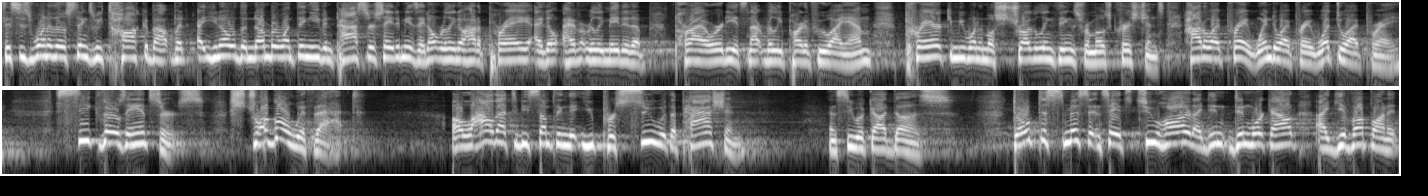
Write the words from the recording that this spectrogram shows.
This is one of those things we talk about, but uh, you know, the number one thing even pastors say to me is I don't really know how to pray. I, don't, I haven't really made it a priority. It's not really part of who I am. Prayer can be one of the most struggling things for most Christians. How do I pray? When do I pray? What do I pray? Seek those answers, struggle with that. Allow that to be something that you pursue with a passion and see what God does. Don't dismiss it and say it's too hard, I didn't, didn't work out, I give up on it.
